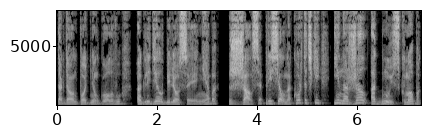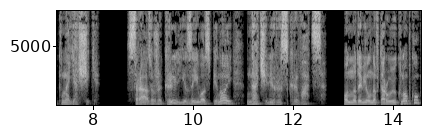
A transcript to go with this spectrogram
Тогда он поднял голову, оглядел белесое небо, сжался, присел на корточки и нажал одну из кнопок на ящике. Сразу же крылья за его спиной начали раскрываться. Он надавил на вторую кнопку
